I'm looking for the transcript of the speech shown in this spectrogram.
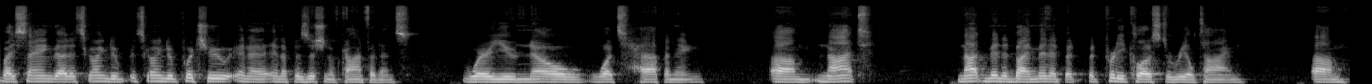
by saying that it's going to it's going to put you in a in a position of confidence where you know what's happening, um, not not minute by minute, but but pretty close to real time. Um,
